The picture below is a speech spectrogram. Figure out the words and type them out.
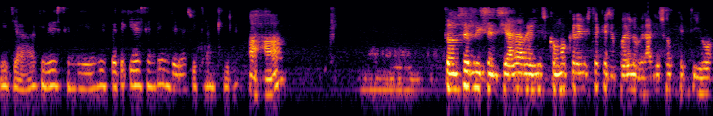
Y ya, que ellos estén bien. Después de que ellos estén bien, yo ya soy tranquila. ajá. Entonces, licenciada Vélez, ¿cómo cree usted que se puede lograr ese objetivo?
